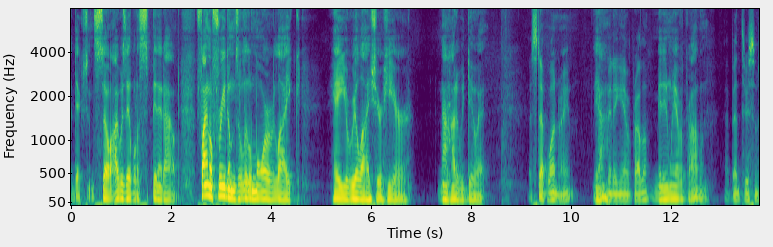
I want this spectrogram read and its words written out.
addictions. So I was able to spin it out. Final Freedom's a little more like, hey, you realize you're here. Now, how do we do it? That's step one, right? Yeah. Admitting you have a problem. Admitting we have a problem. I've been through some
